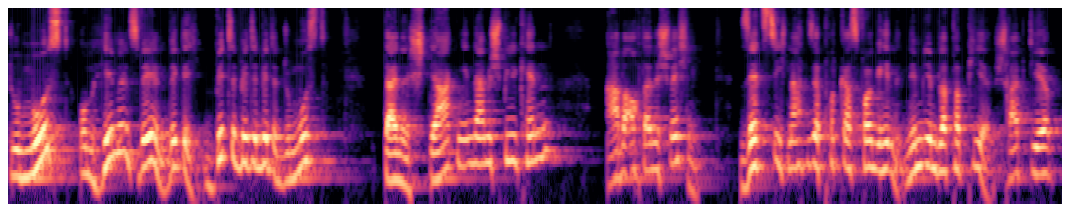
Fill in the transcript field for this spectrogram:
du musst um Himmels Willen, wirklich, bitte, bitte, bitte, du musst deine Stärken in deinem Spiel kennen, aber auch deine Schwächen. Setz dich nach dieser Podcast-Folge hin, nimm dir ein Blatt Papier, schreib dir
